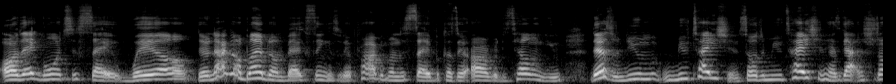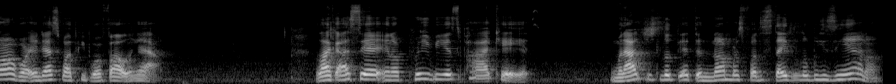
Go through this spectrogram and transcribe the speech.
Are they going to say, well, they're not going to blame it on the vaccine, so they're probably going to say, because they're already telling you there's a new mutation. So the mutation has gotten stronger, and that's why people are falling out. Like I said in a previous podcast, when I just looked at the numbers for the state of Louisiana,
